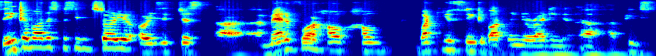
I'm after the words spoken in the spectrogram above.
think about a specific story, or is it just uh, a metaphor? How how what do you think about when you're writing a, a, piece?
